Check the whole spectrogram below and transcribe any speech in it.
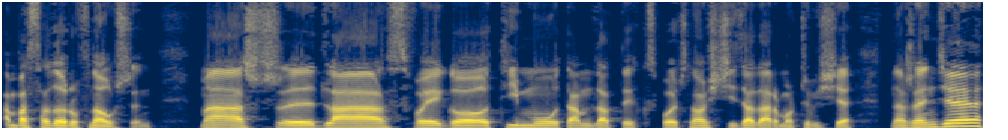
ambasadorów Notion. Masz dla swojego teamu, tam dla tych społeczności za darmo oczywiście narzędzie,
